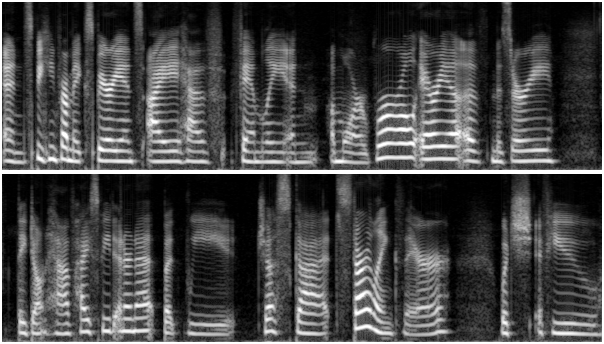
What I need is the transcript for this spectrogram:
and speaking from experience, I have family in a more rural area of Missouri. They don't have high speed internet, but we just got Starlink there, which, if you,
